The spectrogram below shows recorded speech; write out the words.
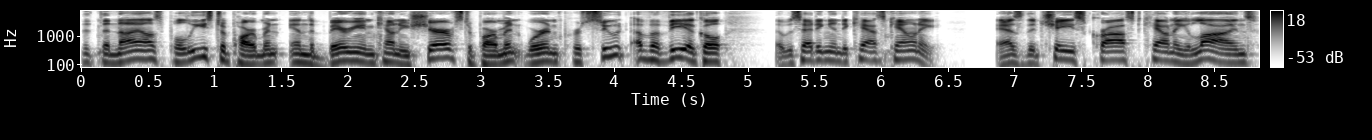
that the Niles Police Department and the Berrien County Sheriff's Department were in pursuit of a vehicle that was heading into Cass County. As the chase crossed county lines,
